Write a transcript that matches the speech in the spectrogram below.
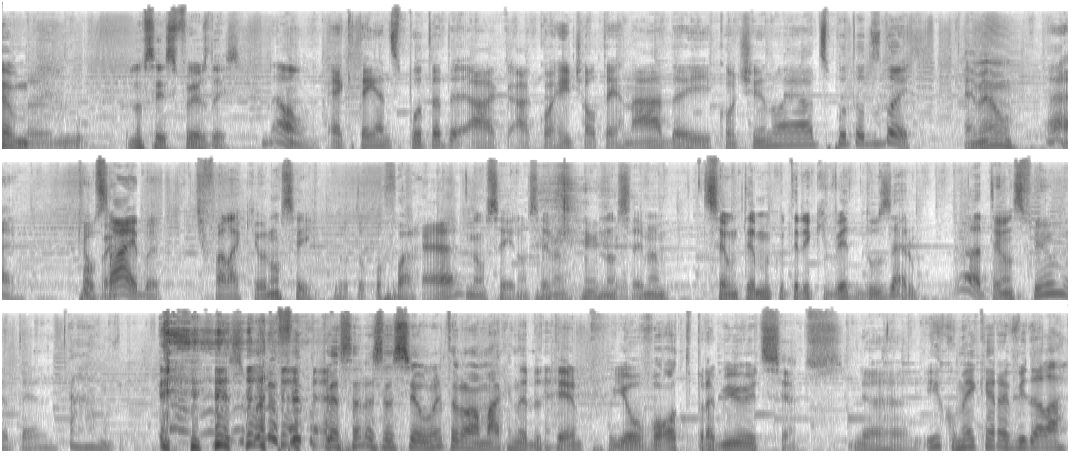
Não sei se foi os dois. Não, é que tem a disputa, de- a, a corrente alternada e contínua é a disputa dos dois. É mesmo? É, que Pô, eu velho. saiba. Te falar que eu não sei. Eu tô por fora. É? Não sei, não sei mesmo. Não sei mesmo. Isso é um tema que eu teria que ver do zero. Ah, tem uns filmes até. Ah, não vi. Mas quando eu fico pensando assim, se eu entro numa máquina do tempo e eu volto pra 1800. Aham. E como é que era a vida lá?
